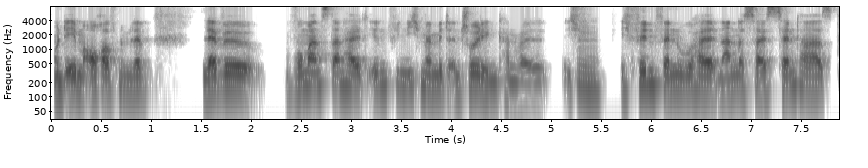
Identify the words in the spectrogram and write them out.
und eben auch auf einem Le Level, wo man es dann halt irgendwie nicht mehr mit entschuldigen kann, weil ich, mhm. ich finde, wenn du halt ein undersized Center hast,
